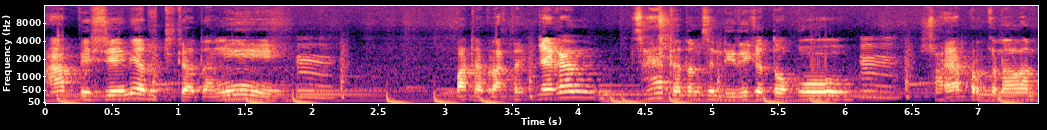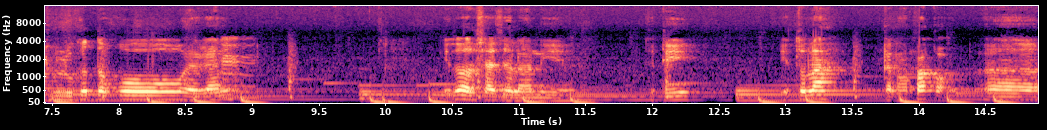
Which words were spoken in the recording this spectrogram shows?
A B C ini harus didatangi Hmm. pada prakteknya kan saya datang sendiri ke toko Hmm. saya perkenalan dulu ke toko ya kan Hmm. Itu harus saya jalani ya. Jadi itulah kenapa kok eh,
